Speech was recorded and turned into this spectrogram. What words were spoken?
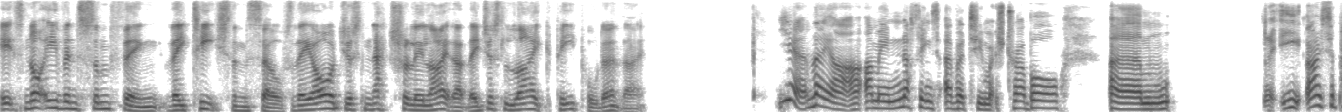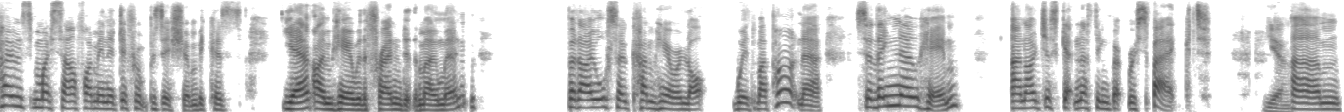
it's not even something they teach themselves. They are just naturally like that. They just like people don't they? Yeah they are. I mean nothing's ever too much trouble. Um I suppose myself, I'm in a different position because, yeah, I'm here with a friend at the moment, but I also come here a lot with my partner. So they know him and I just get nothing but respect. Yeah. Um,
